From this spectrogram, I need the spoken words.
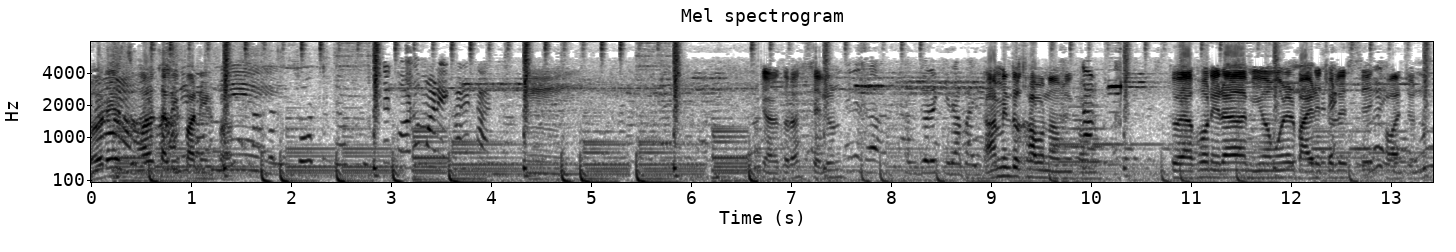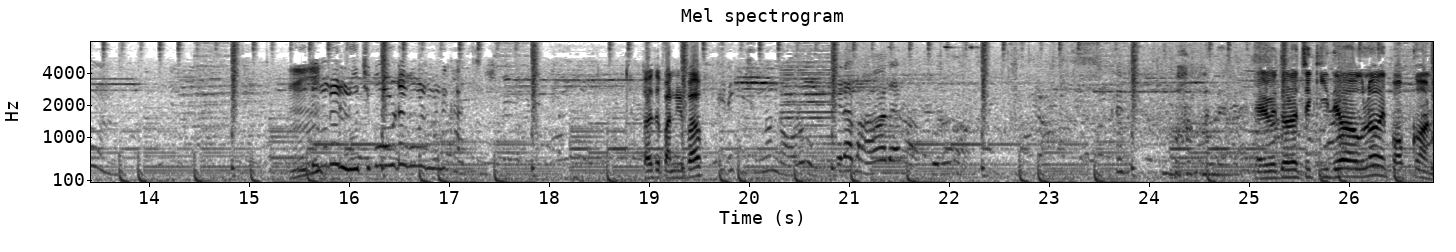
ওরে তোমার খালি পানির ঠান্ডা কেন আমি তো খাব না, আমি খাব। তো এখন এরা মিয়ামরের বাইরে চলে এসছে খাওয়ার জন্য। হুম, লুচি পরোটা মানে খাচ্ছিস। তাই তো পানির পাপ দেখা পুরো এর ভিতরে হচ্ছে কি দেওয়া ওগুলো ওই পপকর্ন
